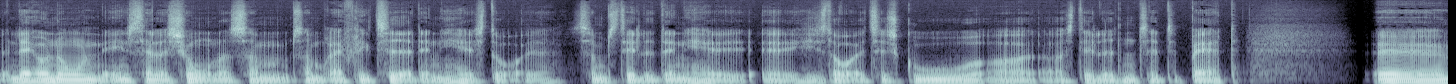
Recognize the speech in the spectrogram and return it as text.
lave nogle installationer, som, som reflekterede den her historie, som stillede den her øh, historie til skue og, og stillede den til debat. Øh,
